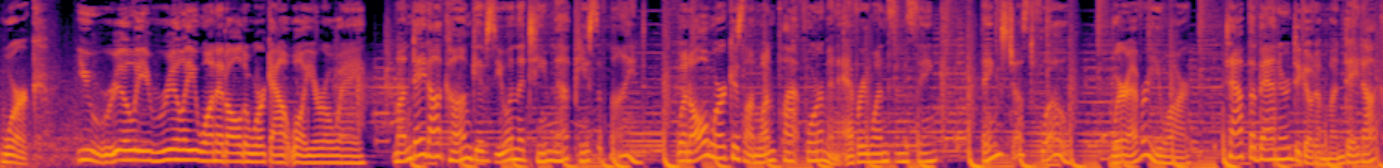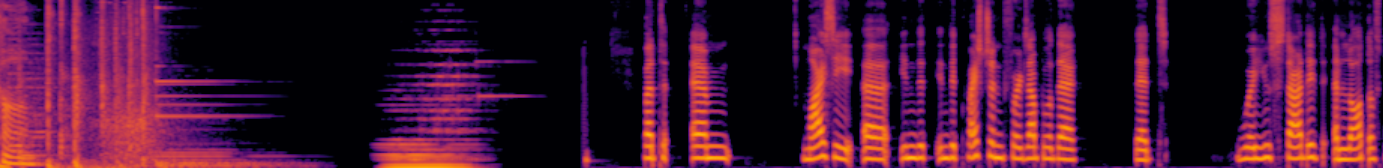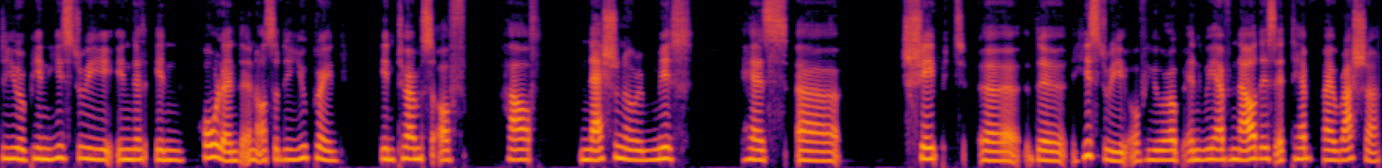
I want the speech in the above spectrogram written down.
work. You really, really want it all to work out while you're away. Monday.com gives you and the team that peace of mind. When all work is on one platform and everyone's in sync, things just flow wherever you are. Tap the banner to go to Monday.com. But um, Marci, uh, in the in the question, for example, that that where you started a lot of the European history in the in Poland and also the Ukraine in terms of how national myth has uh, shaped uh, the history of Europe. And we have now this attempt by Russia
